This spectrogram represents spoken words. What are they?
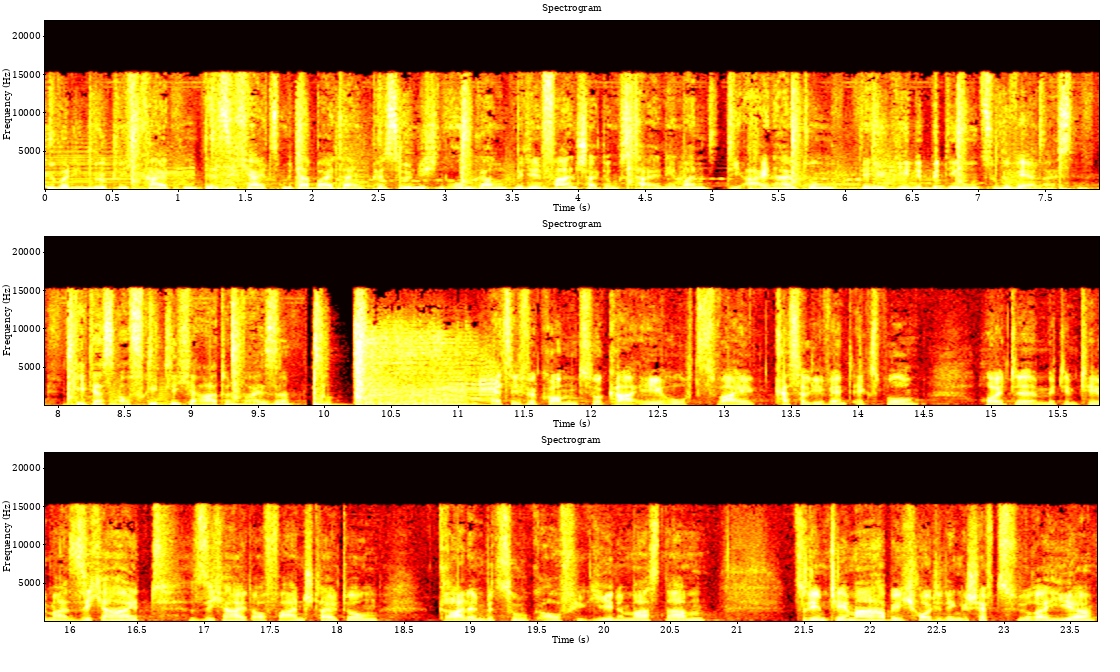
über die Möglichkeiten der Sicherheitsmitarbeiter im persönlichen Umgang mit den Veranstaltungsteilnehmern, die Einhaltung der Hygienebedingungen zu gewährleisten. Geht das auf friedliche Art und Weise? Herzlich willkommen zur KE Hoch 2 Kassel Event Expo. Heute mit dem Thema Sicherheit, Sicherheit auf Veranstaltungen, gerade in Bezug auf Hygienemaßnahmen. Zu dem Thema habe ich heute den Geschäftsführer hier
